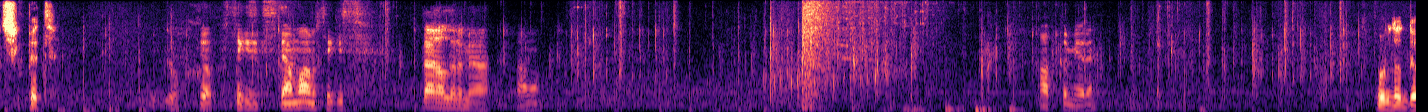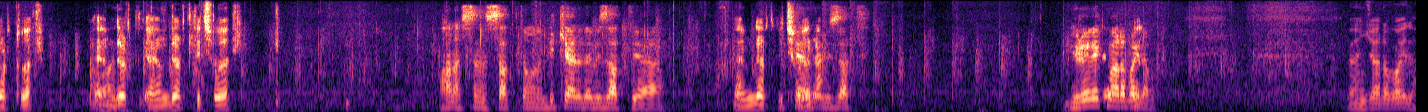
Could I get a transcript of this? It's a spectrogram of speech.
Çıkpet. Yok. Yok 8x isteyen var mı 8? Ben alırım ya. Tamam. Attım yere. Burada 4 var. Aman. M4 M4 kıçı var. Anasını sattım onu. Bir kere de biz at ya. M4 Bir at. Yürüyerek mi arabayla mı? Bence arabayla.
